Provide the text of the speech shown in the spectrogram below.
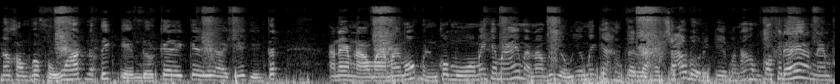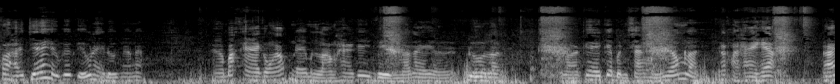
Nó không có phủ hết nó tiết kiệm được cái cái, cái, cái diện tích. Anh em nào mà mai mốt mình có mua mấy cái máy mà ví dụ như mấy cái thằng tên là 26 đồ này kia mà nó không có cái đế anh em có thể chế theo cái kiểu này được nè à, bắt hai con ốc này mình làm hai cái viền ở đây ờ, đưa lên. Là cái cái bình xăng mình nhóm lên rất là hay ha. Đấy.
